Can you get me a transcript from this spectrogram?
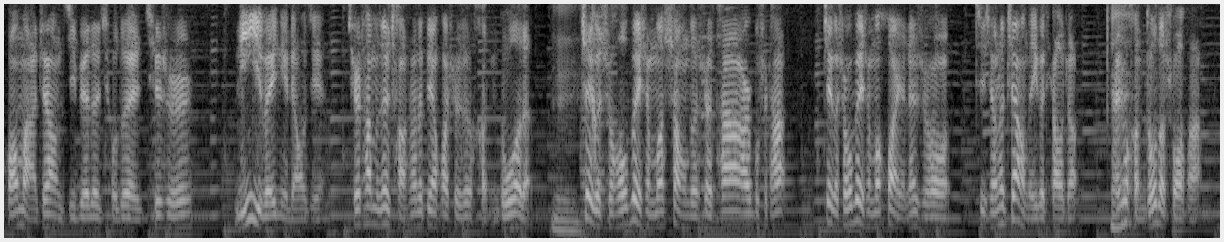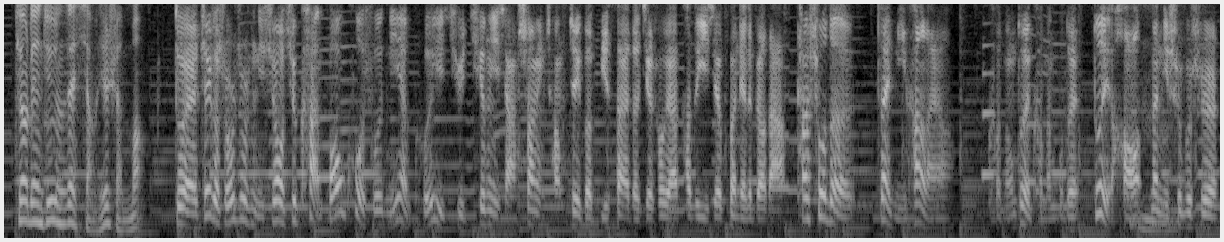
皇马这样级别的球队，其实你以为你了解，其实他们在场上的变化是很多的。嗯，这个时候为什么上的是他而不是他？这个时候为什么换人的时候进行了这样的一个调整？还有很多的说法。教练究竟在想些什么？对，这个时候就是你需要去看，包括说你也可以去听一下上一场这个比赛的解说员他的一些观点的表达。他说的，在你看来啊，可能对，可能不对。对，好，那你是不是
